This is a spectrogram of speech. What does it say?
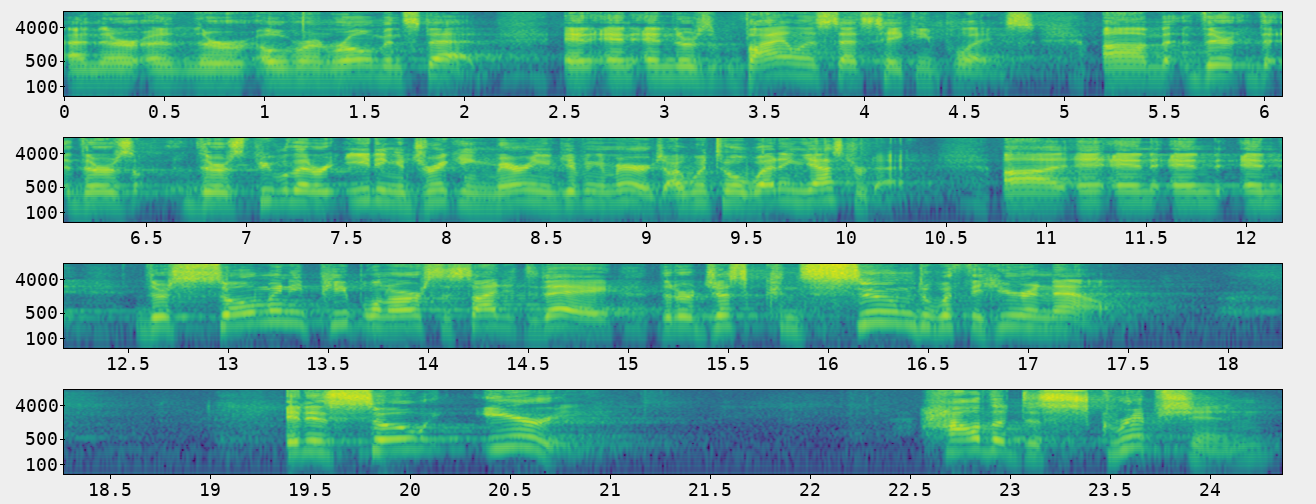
and they're, and they're over in Rome instead. And, and, and there's violence that's taking place. Um, there, there's, there's people that are eating and drinking, marrying and giving in marriage. I went to a wedding yesterday. Uh, and, and, and there's so many people in our society today that are just consumed with the here and now. It is so eerie how the description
